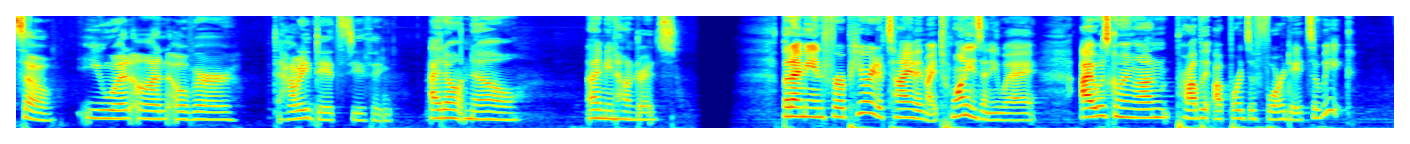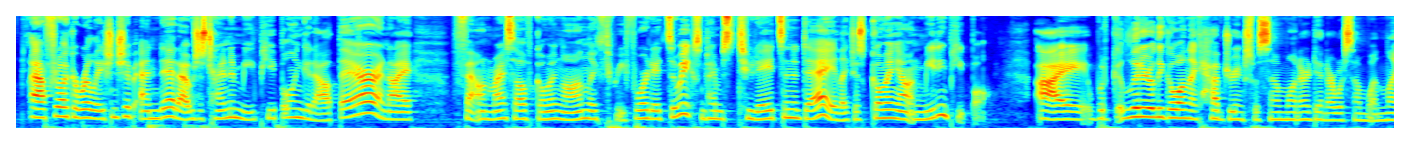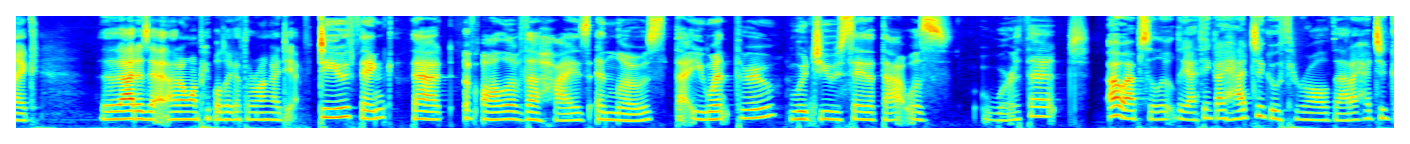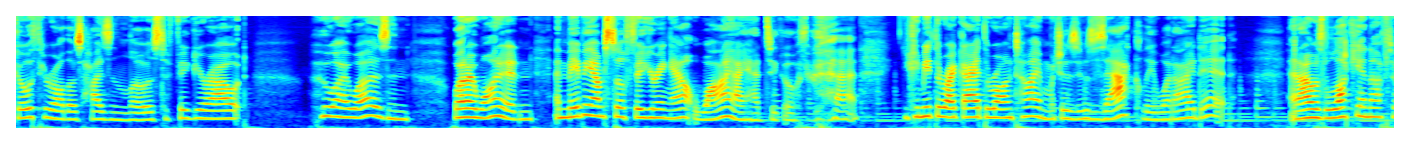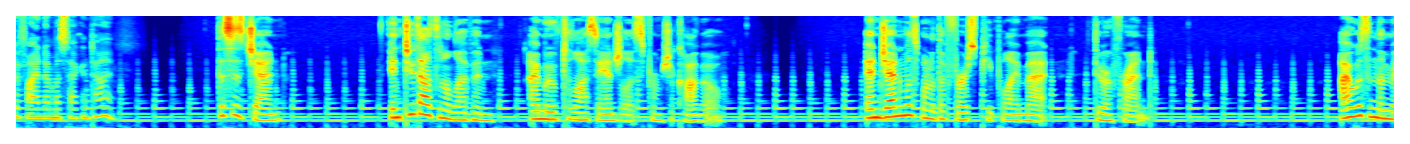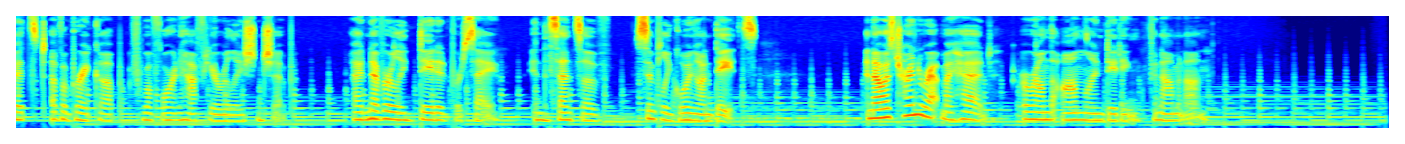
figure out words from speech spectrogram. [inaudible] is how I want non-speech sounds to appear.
So you went on over how many dates do you think? I don't know. I mean, hundreds. But I mean, for a period of time in my 20s anyway, I was going on probably upwards of four dates a week. After like a relationship ended, I was just trying to meet people and get out there. And I found myself going on like three, four dates a week, sometimes two dates in a day, like just going out and meeting people. I would literally go and like have drinks with someone or dinner with someone. Like, that is it. I don't want people to get the wrong idea. Do you think that of all of the highs and lows that you went through, would you say that that was worth it? Oh, absolutely. I think I had to go through all of that. I had to go through all those highs and lows to figure out who I was and what I wanted. And, and maybe I'm still figuring out why I had to go [laughs] through that. You can meet the right guy at the wrong time, which is exactly what I did. And I was lucky enough to find him a second time. This is Jen. In 2011, I moved to Los Angeles from Chicago. And Jen was one of the first people I met through a friend. I was in the midst of a breakup from a four and a half year relationship. I had never really dated per se, in the sense of simply going on dates. And I was trying to wrap my head around the online dating phenomenon.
